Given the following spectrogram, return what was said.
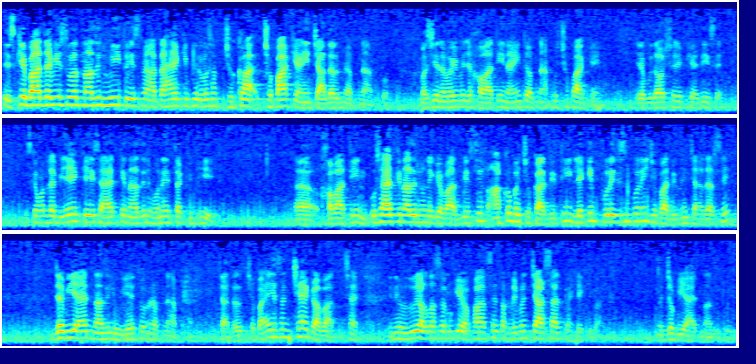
اس کے بعد جب یہ صورت نازل ہوئی تو اس میں آتا ہے کہ پھر وہ سب چھپا کے آئیں چادر میں اپنے آپ کو۔ مسجد نبوی میں جو خواتین آئیں تو اپنے آپ کو چھپا کے آئیں۔ یہ ابوداؤ شریف کی حدیث ہے۔ اس کا مطلب یہ ہے کہ اس آیت کے نازل ہونے تک بھی خواتین، اس آیت کے نازل ہونے کے بعد بھی صرف آنکھوں پہ چھپاتی تھیں لیکن پورے جسم کو نہیں چھپاتی تھیں چادر سے۔ جب یہ آیت نازل ہوئی ہے تو انہوں نے اپنے آپ کو چادر سے چھپایا یہ سن چھ کا بات یعنی حضور اقدام کی وفات سے تقریباً چار سال پہلے کی بات جب یہ آیت نازل ہوئی۔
